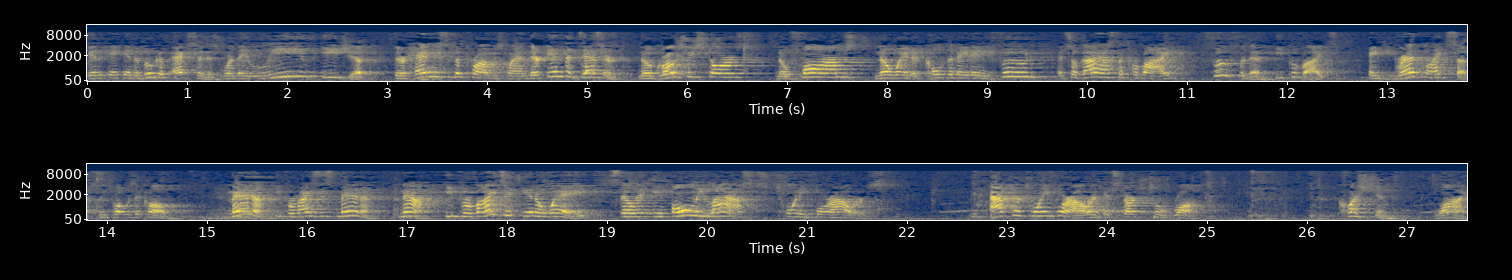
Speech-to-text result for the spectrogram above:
in, in, in, the book of Exodus, where they leave Egypt, they're heading to the promised land, they're in the desert, no grocery stores, no farms, no way to cultivate any food, and so God has to provide food for them. He provides a bread like substance. What was it called? Manna. He provides this manna. Now, He provides it in a way so that it only lasts 24 hours. After 24 hours, it starts to rot. Question Why?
